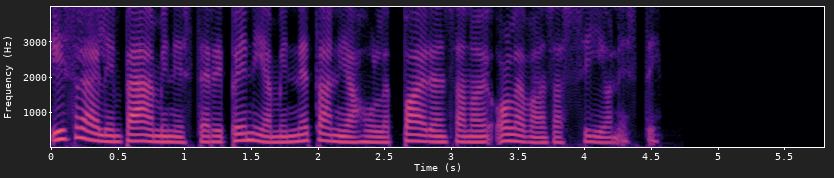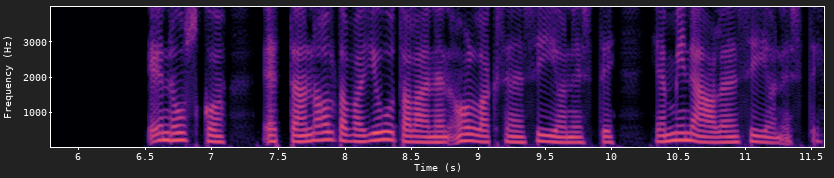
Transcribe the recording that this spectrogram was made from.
Israelin pääministeri Benjamin Netanyahulle Biden sanoi olevansa sionisti. En usko, että on oltava juutalainen ollakseen sionisti, ja minä olen sionisti.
